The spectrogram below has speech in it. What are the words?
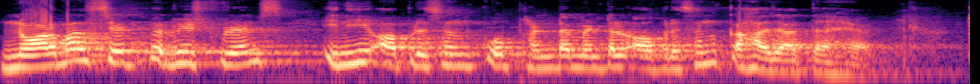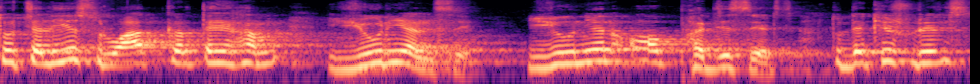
नॉर्मल सेट पर भी स्टूडेंट्स इन्हीं ऑपरेशन को फंडामेंटल ऑपरेशन कहा जाता है। तो चलिए शुरुआत करते हैं हम यूनियन से। यूनियन ऑफ़ फजी सेट्स तो देखिए students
